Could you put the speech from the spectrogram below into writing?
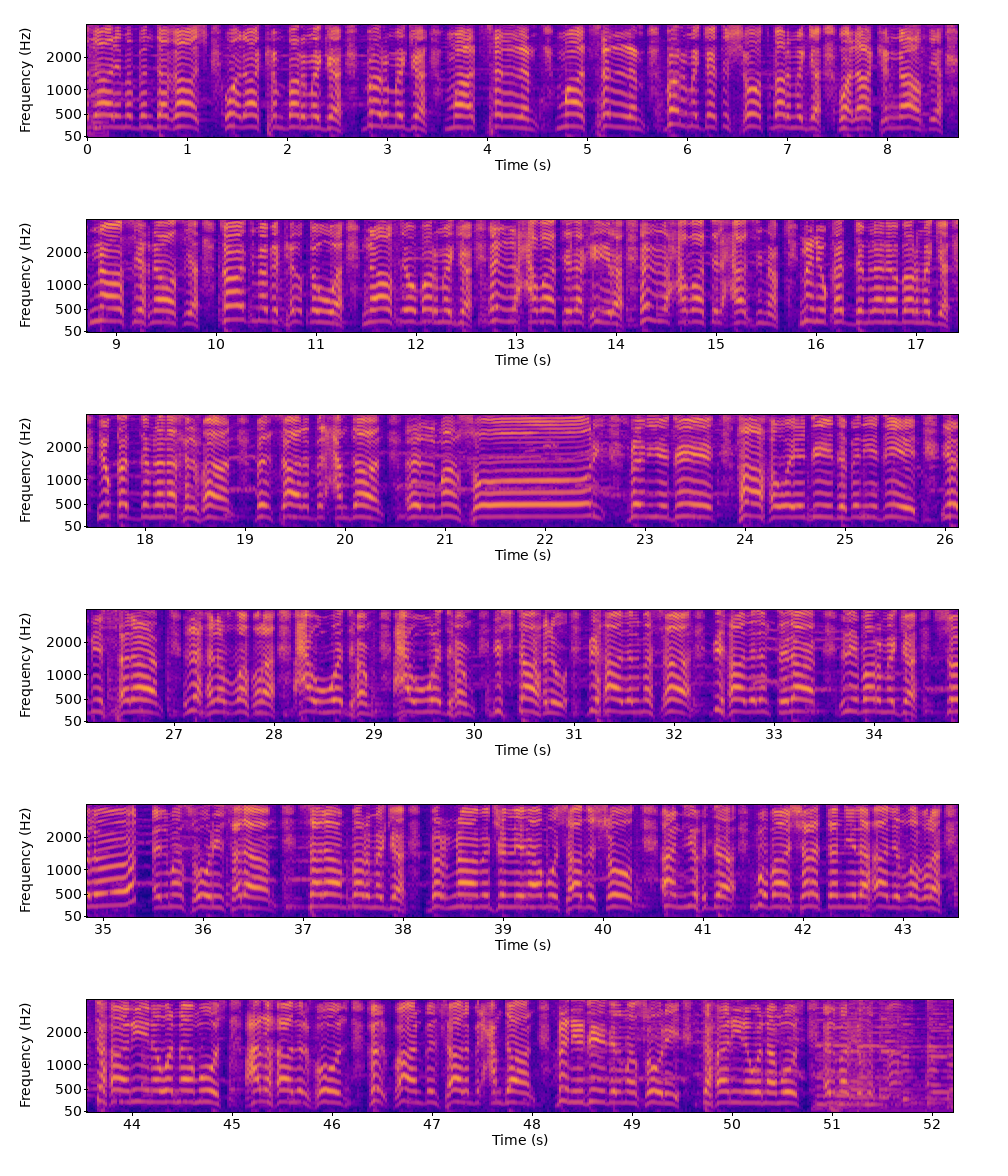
حذاري من بن دغاش ولكن برمجة برمجة. ما تسلم ما تسلم. برمجة الشوط برمجة. ولكن ناصية ناصية ناصية. قادمة بكل قوة. ناصية وبرمجة. اللحظات الأخيرة اللحظات الحاسمة. من يقدم لنا برمجة؟ يقدم لنا خلفان بن سالم بن حمدان المنصوري بن يديد. ها هو يديد بن يديد. يبي السلام. لأهل الظفرة. عودهم عودهم. يستاهلوا بهذا المساء بهذا الانطلاق لبرمجة. سلام المنصوري سلام. سلام برمجة. برنامج لناموس هذا الشوط. أن يهدى مباشرة إلى اهالي الظفرة. تهانينا والناموس على هذا الفوز. خلفان بن سالم بن حمدان بن يديد المنصوري. تهانينا والناموس. المركز الثاني.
